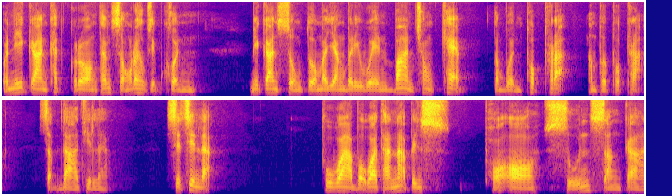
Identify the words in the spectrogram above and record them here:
วันนี้การคัดกรองทั้ง 260 คน มีการส่งตัวมายังบริเวณบ้านช่องแคบตำบลพบพระ อำเภอพบพระสัปดาห์ที่แล้ว เสร็จสิ้นแล้ว ผู้ว่าบอกว่าฐานะเป็นผออศูนย์สั่งการ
